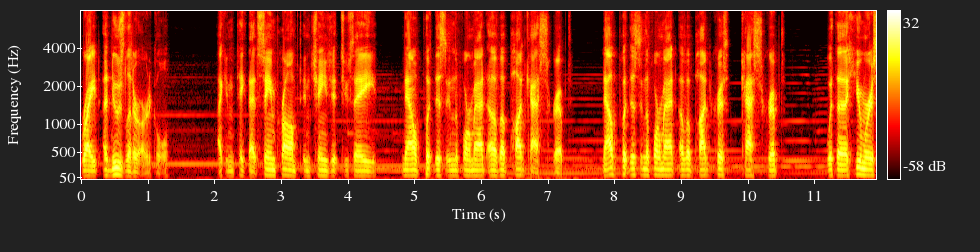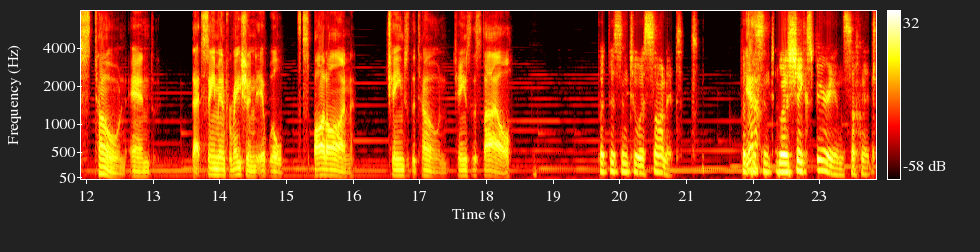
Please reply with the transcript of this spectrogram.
write a newsletter article. I can take that same prompt and change it to say, now put this in the format of a podcast script. Now put this in the format of a podcast script with a humorous tone. And that same information, it will spot on change the tone, change the style. Put this into a sonnet. Put Yeah. this into a Shakespearean sonnet.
